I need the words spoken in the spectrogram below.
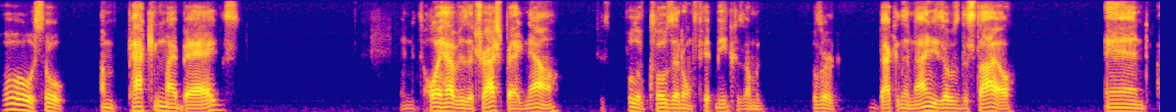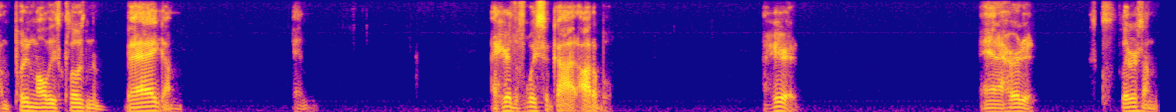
whoa. So I'm packing my bags. And it's, all I have is a trash bag now, just full of clothes that don't fit me because I'm a, those are back in the 90s, that was the style. And I'm putting all these clothes in the bag. I'm, and I hear the voice of God audible. I hear it. And I heard it as clear as I'm,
